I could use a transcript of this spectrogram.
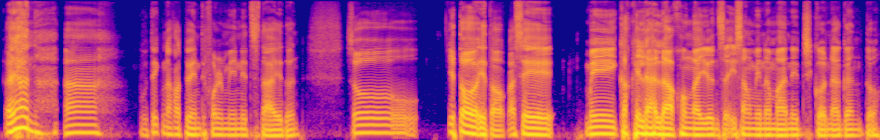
ayan. Ah, uh, putik, naka 24 minutes tayo doon. So, ito, ito. Kasi may kakilala ako ngayon sa isang minamanage ko na ganito.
